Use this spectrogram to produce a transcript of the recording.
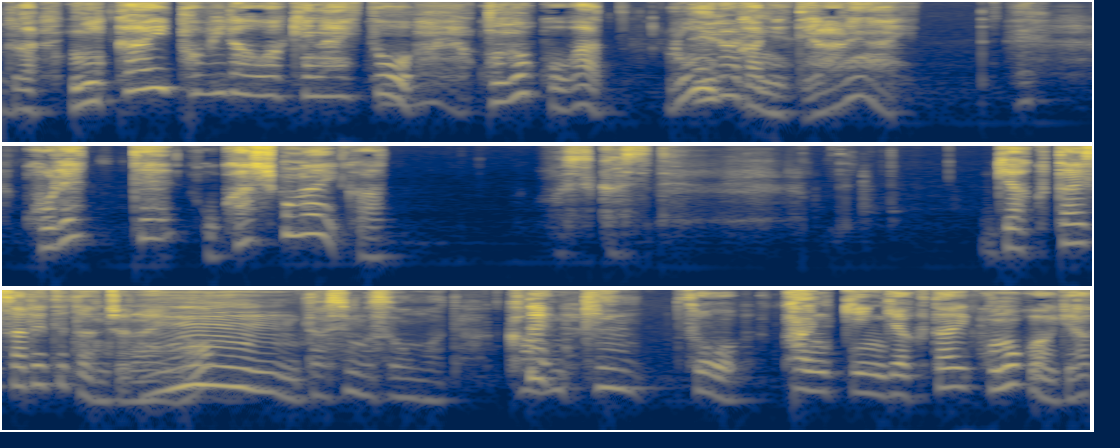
だから二回扉を開けないと、この子は廊下に出られない。これっておかしくないか？もしかして。虐待されてたんじゃないの、うん。私もそう思った。監禁。そう、監禁虐待、この子は虐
